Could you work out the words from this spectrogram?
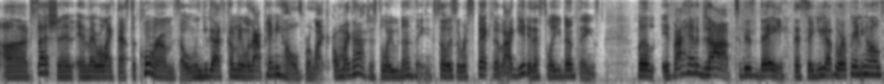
uh, session, and they were like, "That's the decorum." So when you guys come in without pantyhose, we're like, "Oh my gosh, that's the way we've done things." So it's a respect of I get it. That's the way you've done things. But if I had a job to this day that said you have to wear pantyhose,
